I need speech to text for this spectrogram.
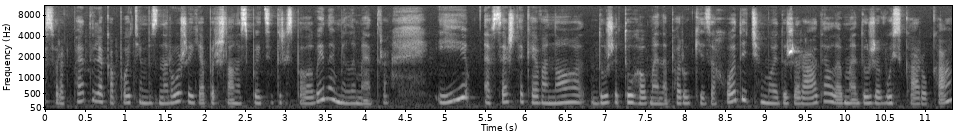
40 петельок, а потім знаружи я прийшла на спиці 3,5 мм. І все ж таки воно дуже туго в мене по руки заходить, чому я дуже рада, але в мене дуже вузька рука.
